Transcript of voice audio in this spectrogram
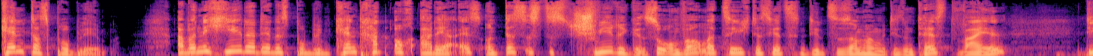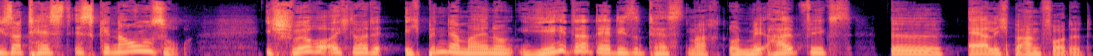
kennt das Problem. Aber nicht jeder, der das Problem kennt, hat auch ADHS und das ist das Schwierige. So, und warum erzähle ich das jetzt in dem Zusammenhang mit diesem Test? Weil dieser Test ist genauso. Ich schwöre euch, Leute, ich bin der Meinung, jeder, der diesen Test macht und halbwegs äh, ehrlich beantwortet,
